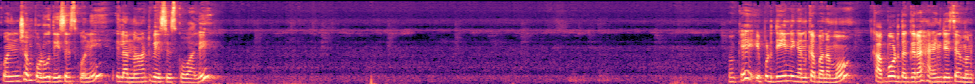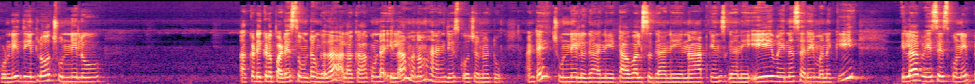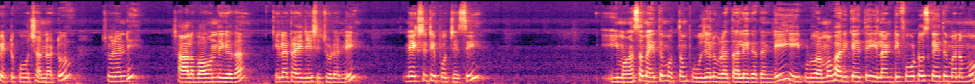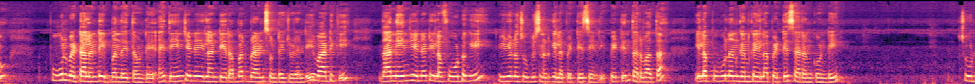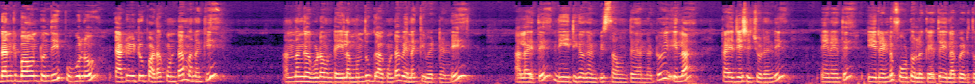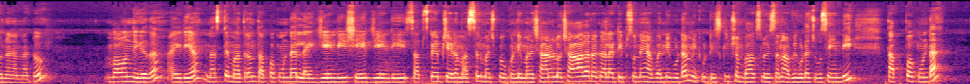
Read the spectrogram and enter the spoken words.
కొంచెం పొడుగు తీసేసుకొని ఇలా నాటు వేసేసుకోవాలి. ఓకే ఇప్పుడు దీన్ని కనుక మనము కబోర్డ్ దగ్గర హ్యాంగ్ చేసామనుకోండి దీంట్లో చున్నీలు అక్కడిక్కడ పడేస్తూ ఉంటాం కదా అలా కాకుండా ఇలా మనం హ్యాంగ్ చేసుకోవచ్చు అన్నట్టు. అంటే చున్నీలు కానీ టవల్స్ కానీ నాప్కిన్స్ కానీ ఏవైనా సరే మనకి ఇలా వేసేసుకొని పెట్టుకోవచ్చు అన్నట్టు చూడండి చాలా బాగుంది కదా. ఇలా ట్రై చేసి చూడండి. నెక్స్ట్ టిప్ వచ్చేసి ఈ మాసం అయితే మొత్తం పూజలు వ్రతాలే కదండి. ఇప్పుడు అమ్మవారికి అయితే ఇలాంటి ఫొటోస్కి అయితే మనము పువ్వులు పెట్టాలంటే ఇబ్బంది అవుతూ ఉంటాయి. అయితే ఏం చేయండి ఇలాంటి రబ్బర్ బ్రాండ్స్ ఉంటాయి చూడండి. వాటికి దాన్ని ఏం చేయండి అంటే ఇలా ఫోటోకి వీడియోలో చూపిస్తున్నట్టుగా ఇలా పెట్టేసేయండి. పెట్టిన తర్వాత ఇలా పువ్వులను కనుక ఇలా పెట్టేశారనుకోండి చూడ్డానికి బాగుంటుంది. పువ్వులు అటు ఇటు పడకుండా మనకి అందంగా కూడా ఉంటాయి. ఇలా ముందుకు కాకుండా వెనక్కి పెట్టండి. అలా అయితే నీట్గా కనిపిస్తూ ఉంటాయి అన్నట్టు ఇలా ట్రై చేసి చూడండి. నేనైతే ఈ రెండు ఫోటోలకైతే ఇలా పెడుతున్నాను అన్నట్టు. బాగుంది కదా ఐడియా. నచ్చితే మాత్రం తప్పకుండా లైక్ చేయండి షేర్ చేయండి సబ్స్క్రైబ్ చేయడం అస్సలు మర్చిపోకండి. మన ఛానల్లో చాలా రకాల టిప్స్ ఉన్నాయి. అవన్నీ కూడా మీకు డిస్క్రిప్షన్ బాక్స్లో ఇస్తాను. అవి కూడా చూసేయండి. తప్పకుండా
